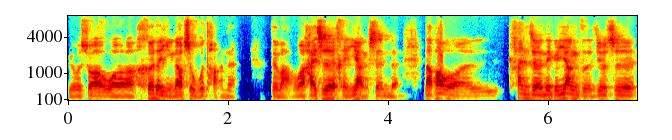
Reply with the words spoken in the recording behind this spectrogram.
比如说我喝的饮料是无糖的，对吧？我还是很养生的，哪怕我看着那个样子就是，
